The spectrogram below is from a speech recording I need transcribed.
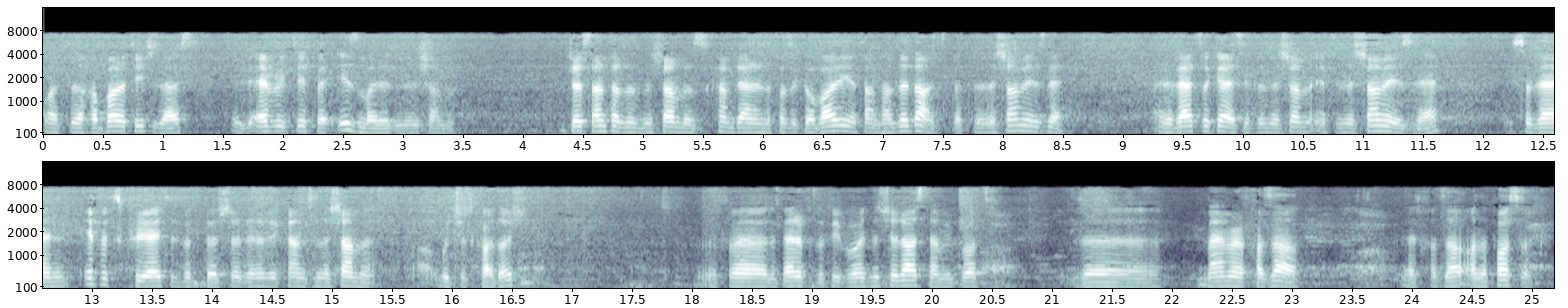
what the Chabad teaches us is every tifa is murdered in the neshama. Just sometimes the neshamas come down in the physical body and sometimes they don't, but the neshama is there. And if that's the case, if the neshama, if the neshama is there, so then if it's created with kedusha, then it becomes the neshama, uh, which is kadosh. For the benefit of the people who went to the last time, we brought the Maimar of Chazal, that Chazal on the pasuk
